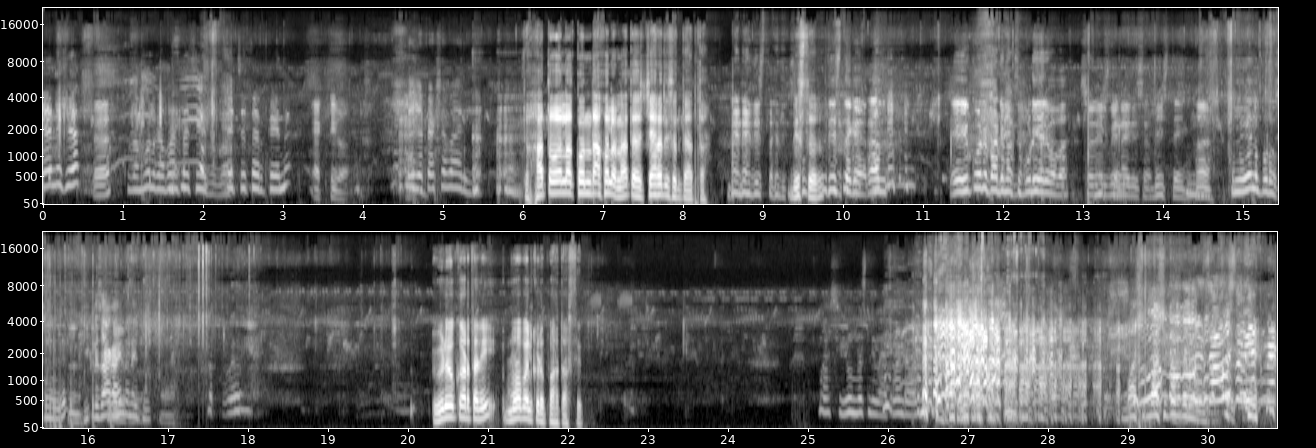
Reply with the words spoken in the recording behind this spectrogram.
ज्ञानेश्वर, तुझा मुलगा भलताच आहे बाबा. त्याच्यासारखं आहे. ना त्याच्यापेक्षा भारी तो हातवाला कोण दाखवला ना त्याचा चेहरा दिसेल ते आता. नाही नाही दिसतंय दिसतो ना? दिसतंय का? राज ए कोणी पाठीमागचं? पुढे ये रे बाबा. सुनील बी नाही दिसत. दिसतंय. तुम्ही ये ना पुढं सुनील. इकडे जागा आहे ना नाही व्हिडिओ करताना मोबाईलकडे पाहत असते माशी घेऊन बसली माझ्या तोंडावर. माशी माशी करते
